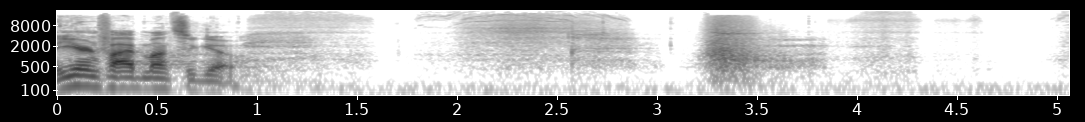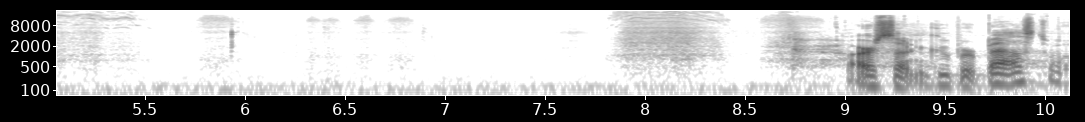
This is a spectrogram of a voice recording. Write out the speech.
A year and five months ago, our son Cooper passed away.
